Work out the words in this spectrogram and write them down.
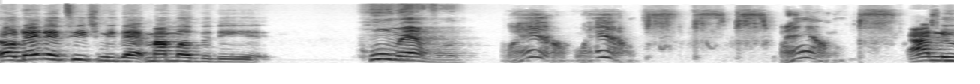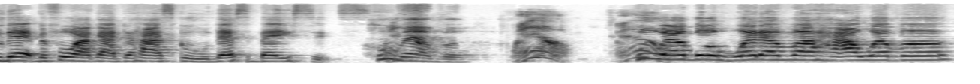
Oh, they didn't teach me that. My mother did. Whomever. Wow, wow, wow, I knew that before I got to high school. That's basics. Whomever. wow. Whoever, whatever, however,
